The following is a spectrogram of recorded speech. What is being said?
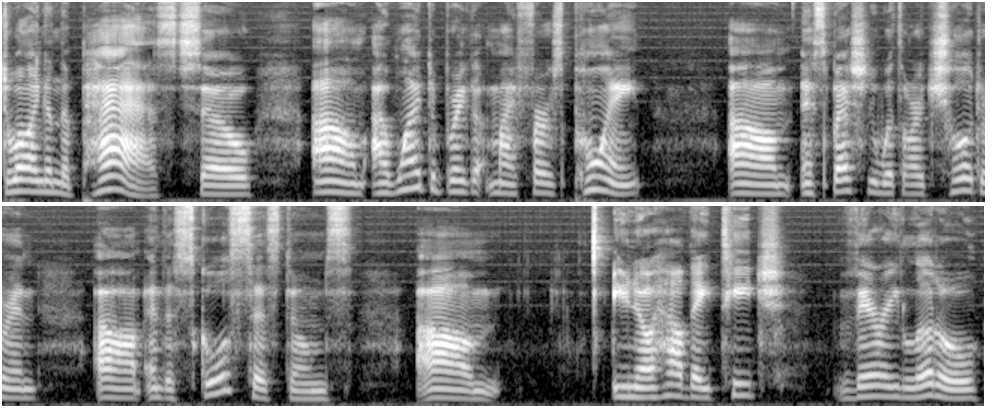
dwelling in the past. So, um, I wanted to bring up my first point, um, especially with our children um, and the school systems. Um, you know how they teach very little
